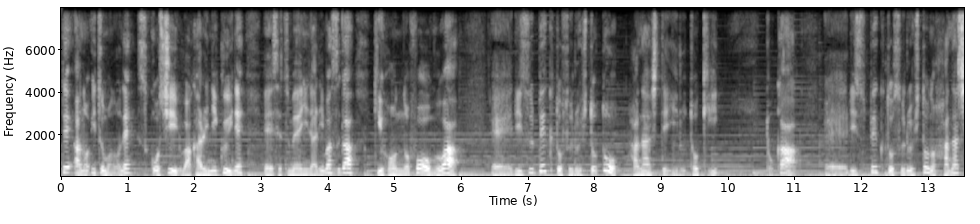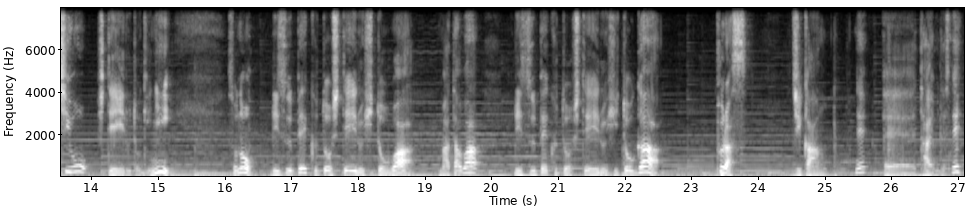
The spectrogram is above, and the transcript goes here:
で、あの、いつものね、少し分かりにくいね、えー、説明になりますが、基本のフォームは、えー、リスペクトする人と話している時とか、えー、リスペクトする人の話をしている時に、そのリスペクトしている人は、またはリスペクトしている人が、プラス、時間、ね、えー、タイムですね。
